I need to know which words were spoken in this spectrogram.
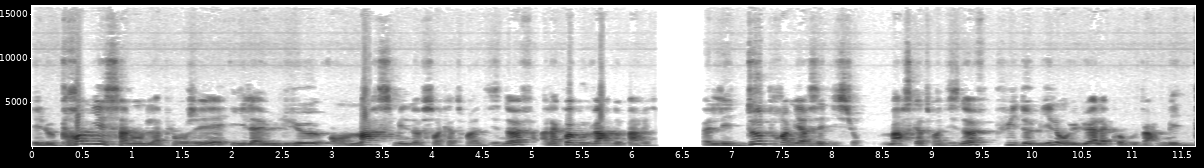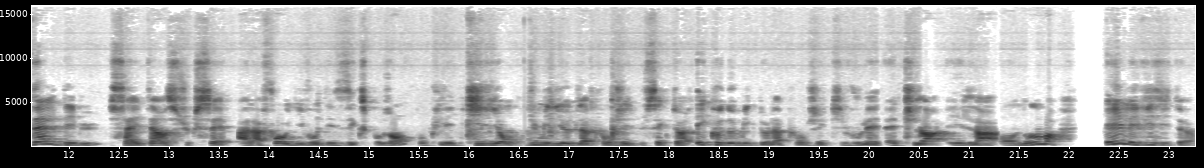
Et le premier salon de la plongée, il a eu lieu en mars 1999 à l'Aqua Boulevard de Paris. Les deux premières éditions, mars 99 puis 2000, ont eu lieu à l'Aqua Boulevard. Mais dès le début, ça a été un succès à la fois au niveau des exposants, donc les clients du milieu de la plongée, du secteur économique de la plongée qui voulaient être là et là en nombre, et les visiteurs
